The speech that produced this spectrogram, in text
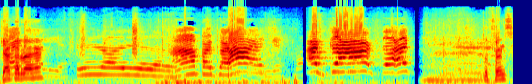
क्या कर रहा है? हाँ तो फ्रेंड्स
